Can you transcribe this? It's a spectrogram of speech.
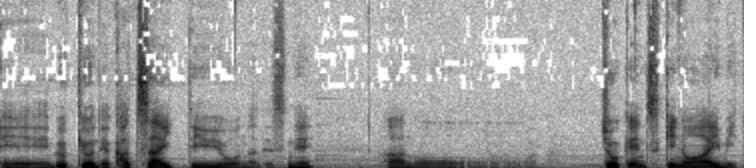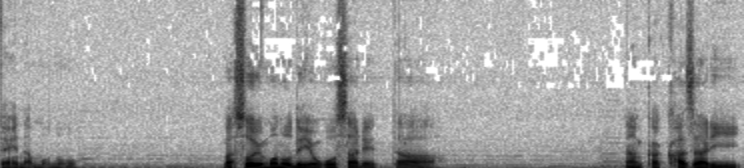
えー、仏教で割愛っていうようなですねあの条件付きの愛みたいなもの、まあ、そういうもので汚されたなんか飾り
